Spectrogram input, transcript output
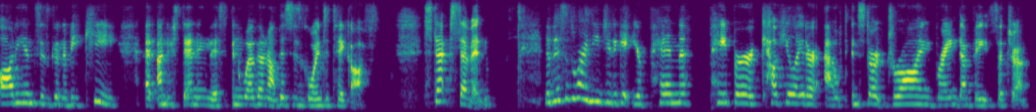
Audience is going to be key at understanding this and whether or not this is going to take off. Step seven. Now this is where i need you to get your pen paper calculator out and start drawing brain dumping etc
